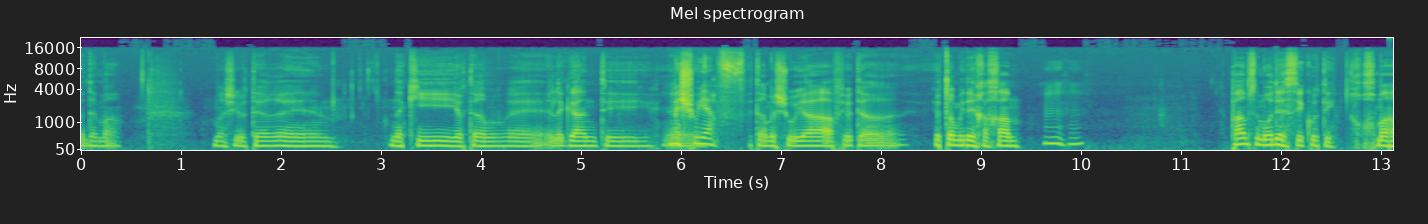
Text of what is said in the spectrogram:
לא יודע מה, משהו יותר נקי, יותר אלגנטי. משויף. יותר משויף, יותר, יותר מדי חכם. Mm-hmm. פעם זה מאוד העסיק אותי, חוכמה.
